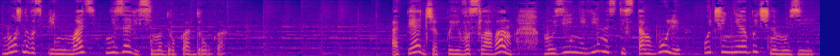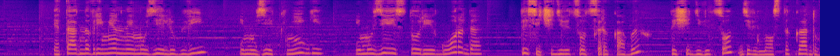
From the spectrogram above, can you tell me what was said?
можно воспринимать независимо друг от друга. Опять же, по его словам, музей невинности в Стамбуле очень необычный музей. Это одновременно и музей любви, и музей книги, и музей истории города 1940-х, 1990-х годов.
